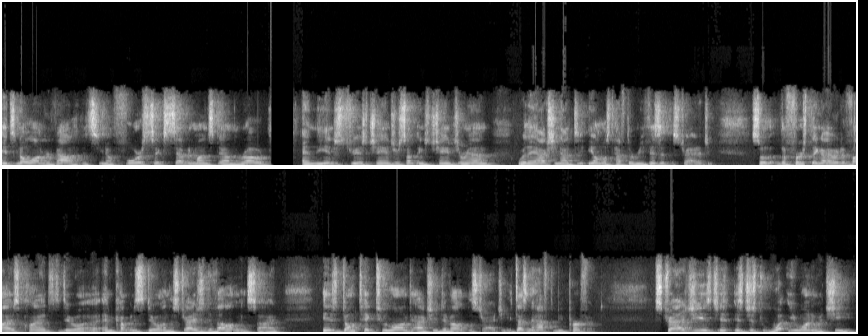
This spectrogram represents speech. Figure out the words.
it's no longer valid. It's, you know, four, six, seven months down the road, and the industry has changed or something's changed around where they actually now almost have to revisit the strategy. So the first thing I would advise clients to do uh, and companies to do on the strategy development side is don't take too long to actually develop the strategy. It doesn't have to be perfect. Strategy is just, is just what you want to achieve.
